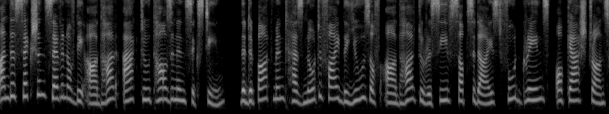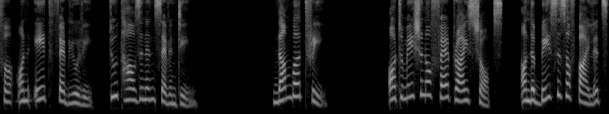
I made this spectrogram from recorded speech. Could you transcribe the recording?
Under Section 7 of the Aadhaar Act 2016, the department has notified the use of Aadhaar to receive subsidized food grains or cash transfer on 8 February 2017. Number 3. Automation of fair price shops. On the basis of pilots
